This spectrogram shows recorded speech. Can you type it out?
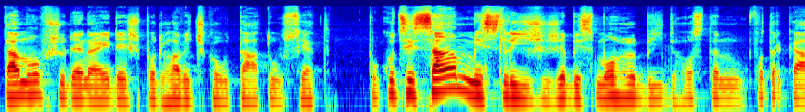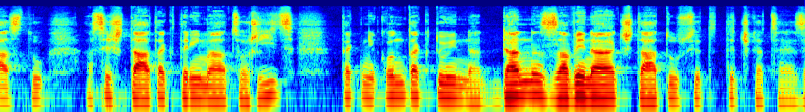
Tam ho všude najdeš pod hlavičkou Tátů svět. Pokud si sám myslíš, že bys mohl být hostem Fotrcastu a jsi štáta, který má co říct, tak mě kontaktuj na danzavináčtátusvět.cz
